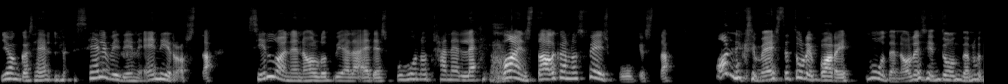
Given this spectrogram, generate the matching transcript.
jonka sel- selvitin Enirosta. Silloin en ollut vielä edes puhunut hänelle, vain stalkannut Facebookista. Onneksi meistä tuli pari, muuten olisin tuntenut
